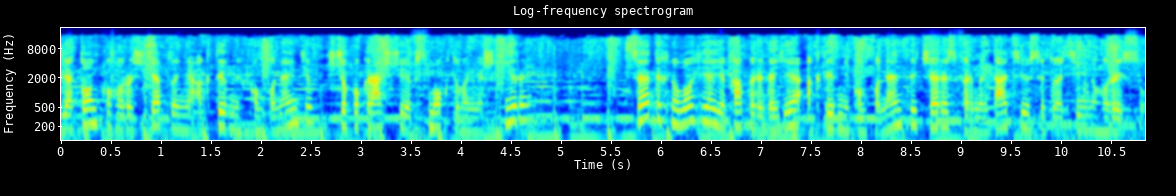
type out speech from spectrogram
для тонкого розщеплення активних компонентів, що покращує всмоктування шкіри. Це технологія, яка передає активні компоненти через ферментацію ситуаційного рису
